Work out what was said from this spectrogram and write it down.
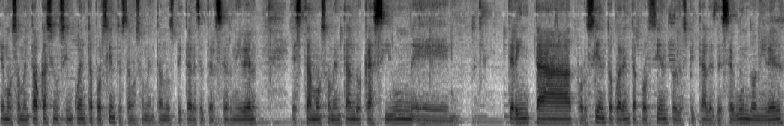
hemos aumentado casi un 50%, estamos aumentando hospitales de tercer nivel, estamos aumentando casi un 30%, 40% de hospitales de segundo nivel.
